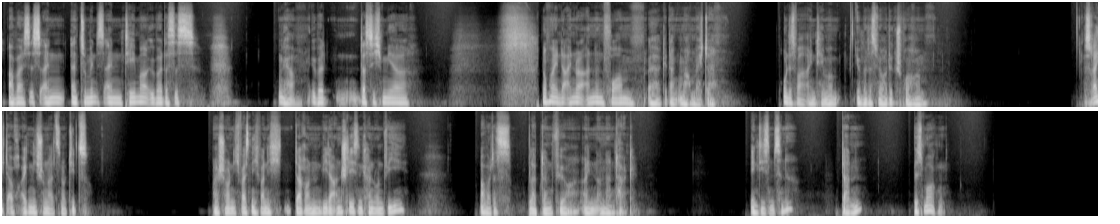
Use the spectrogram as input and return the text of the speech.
aber es ist ein, äh, zumindest ein Thema, über das es, ja, über das ich mir nochmal in der einen oder anderen Form äh, Gedanken machen möchte. Und es war ein Thema, über das wir heute gesprochen haben. Es reicht auch eigentlich schon als Notiz. Mal schauen, ich weiß nicht, wann ich daran wieder anschließen kann und wie, aber das bleibt dann für einen anderen Tag. In diesem Sinne, dann bis morgen.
